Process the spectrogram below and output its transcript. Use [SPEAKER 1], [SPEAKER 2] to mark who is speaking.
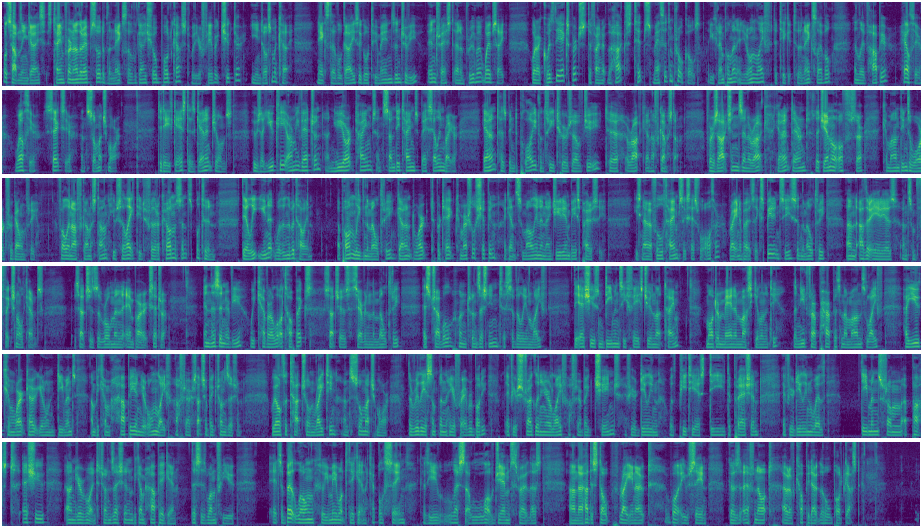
[SPEAKER 1] What's happening, guys? It's time for another episode of the Next Level Guys Show podcast with your favourite tutor, Ian Dawson Mackay. Next Level Guys, a go to men's interview, interest, and improvement website where I quiz the experts to find out the hacks, tips, methods, and protocols that you can implement in your own life to take it to the next level and live happier, healthier, wealthier, sexier, and so much more. Today's guest is Geraint Jones, who's a UK Army veteran, a New York Times and Sunday Times best-selling writer Geraint has been deployed on three tours of duty to Iraq and Afghanistan. For his actions in Iraq, Geraint earned the General Officer Commanding's Award for Gallantry. Following Afghanistan, he was selected for the Reconnaissance Platoon, the elite unit within the battalion. Upon leaving the military, Geraint worked to protect commercial shipping against Somalian and Nigerian based piracy. He's now a full time successful author, writing about his experiences in the military and other areas and some fictional accounts such as the Roman Empire, etc. In this interview, we cover a lot of topics, such as serving in the military, his trouble when transitioning to civilian life, the issues and demons he faced during that time, modern men and masculinity, the need for a purpose in a man's life, how you can work out your own demons and become happy in your own life after such a big transition. We also touch on writing and so much more. There really is something here for everybody. If you're struggling in your life after a big change, if you're dealing with PTSD, depression, if you're dealing with demons from a past issue and you're wanting to transition and become happy again, this is one for you. It's a bit long, so you may want to take it in a couple of sittings because he lists a lot of gems throughout this. And I had to stop writing out what he was saying because if not, I would have copied out the whole podcast.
